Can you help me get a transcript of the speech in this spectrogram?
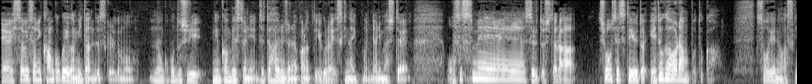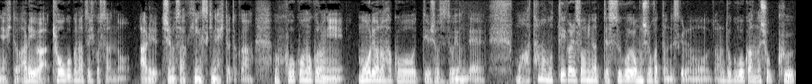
えー久々に韓国映画見たんですけれども、なんか今年年間ベストに絶対入るんじゃないかなっていうぐらい好きな一本になりまして、おすすめするとしたら、小説で言うと江戸川乱歩とか、そういうのが好きな人、あるいは京極夏彦さんのある種の作品好きな人とか、僕高校の頃に毛量の箱っていう小説を読んで、もう頭持っていかれそうになってすごい面白かったんですけれども、あの読後感のショック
